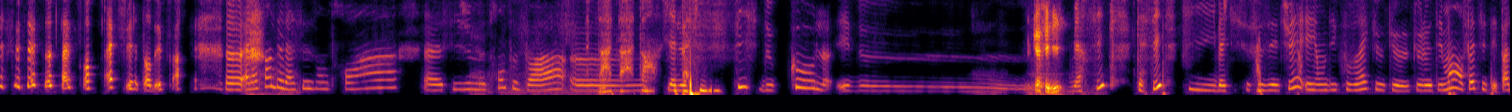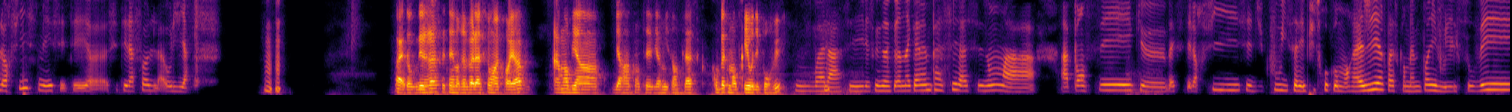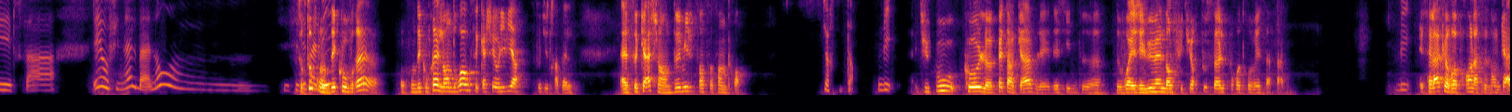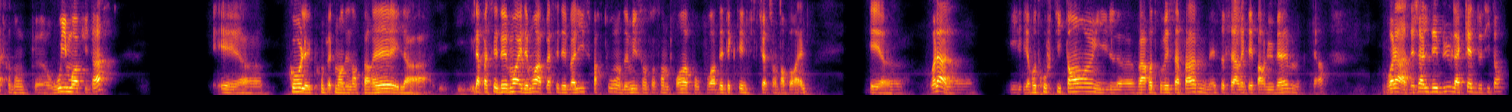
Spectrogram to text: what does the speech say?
je m'y attendais pas. Euh, à la fin de la saison 3, euh, si je me trompe pas, euh, Attends, attends, attends, il y a c'est le pas fini. fils de Cole et de Cassidy. Merci, Cassie, qui, bah, qui se faisait tuer et on découvrait que, que, que le témoin, en fait, c'était pas leur fils, mais c'était euh, c'était la folle, là, Olivia. Mm, mm. Ouais, donc déjà, c'était une révélation incroyable. Vraiment bien, bien racontée, bien mise en place, complètement pris au dépourvu. Voilà, c'est parce qu'on a quand même passé la saison à, à penser que, bah, que c'était leur fils et du coup ils savaient plus trop comment réagir parce qu'en même temps ils voulaient le sauver et tout ça. Et au final, bah non. euh, Surtout qu'on découvrait, qu'on découvrait l'endroit où se cachait Olivia, est-ce que tu te rappelles? Elle se cache en 2163. Sur Titan. Oui. Du coup, Cole pète un câble et décide de, de voyager lui-même dans le futur tout seul pour retrouver sa femme. Oui. Et c'est là que reprend la saison 4, donc euh, huit mois plus tard. Et euh, Cole est complètement désemparé. Il a, il a passé des mois et des mois à placer des balises partout en 2163 pour pouvoir détecter une fluctuation temporelle. Et euh, voilà, là, il retrouve Titan, il euh, va retrouver sa femme, mais se fait arrêter par lui-même, etc. Voilà, déjà le début, la quête de Titan.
